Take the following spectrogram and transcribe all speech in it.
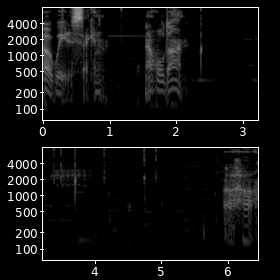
Oh, wait a second. Now hold on. Aha.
